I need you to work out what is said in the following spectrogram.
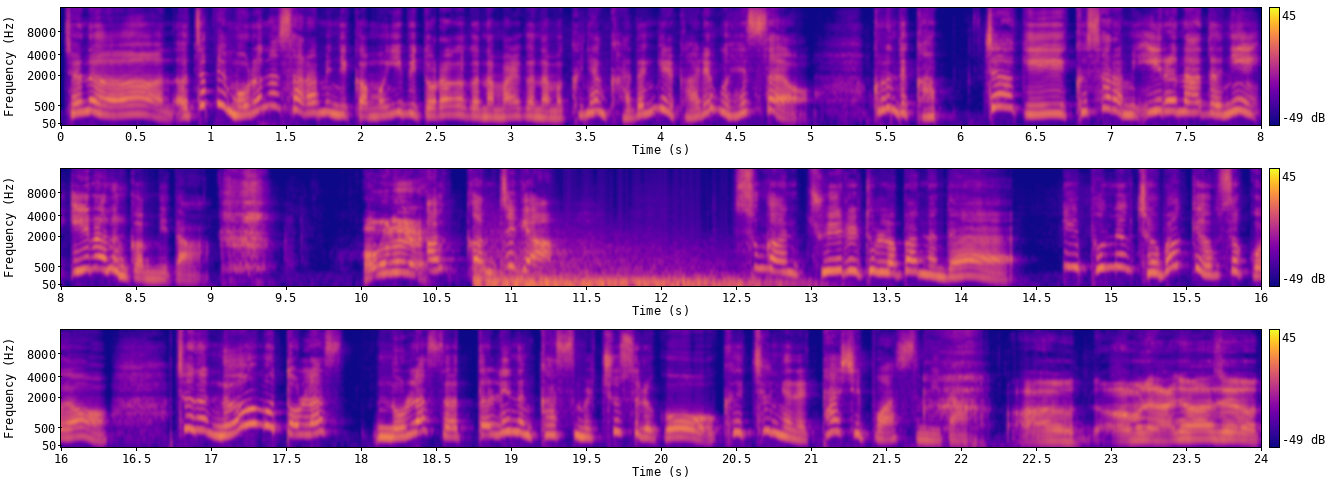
저는 어차피 모르는 사람이니까 뭐 입이 돌아가거나 말거나 뭐 그냥 가던 길 가려고 했어요. 그런데 갑자기 그 사람이 일어나더니 이러는 겁니다. 어머니! 아 깜짝이야. 순간 주위를 둘러봤는데 이 분명 저밖에 없었고요. 저는 너무 놀랐, 놀라서 떨리는 가슴을 추스르고 그 청년을 다시 보았습니다. 아유, 어머니 안녕하세요.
